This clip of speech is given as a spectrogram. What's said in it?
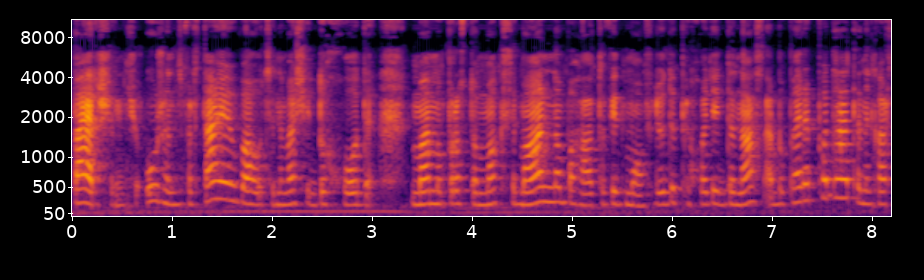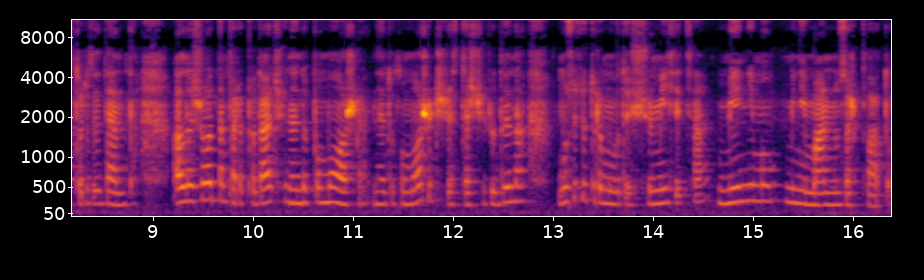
Перше, на що Ужин звертає увагу, це на ваші доходи. Маємо просто максимально багато відмов. Люди приходять до нас, аби переподати на карту резидента, але жодна переподача не допоможе. Не допоможе через те, що людина мусить отримувати щомісяця мінімум мінімальну зарплату.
